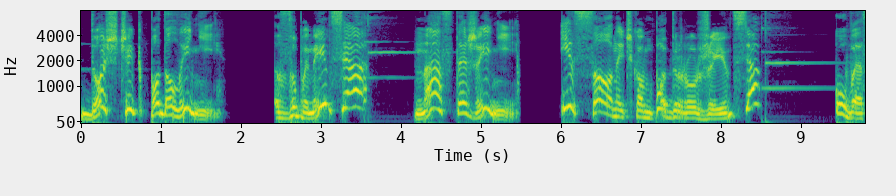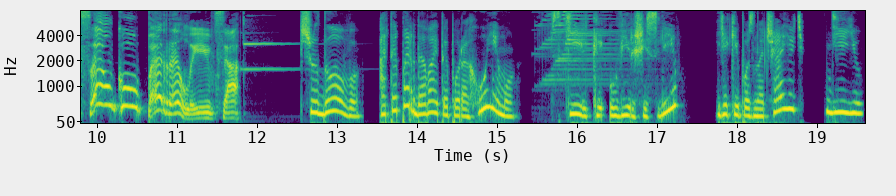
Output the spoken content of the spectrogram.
дощик по долині, зупинився на стежині, і з сонечком подружився, у веселку перелився. Чудово! А тепер давайте порахуємо, скільки у вірші слів, які позначають дію.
